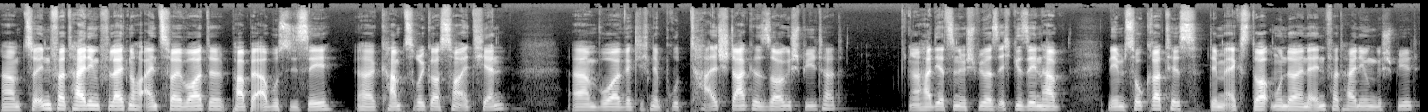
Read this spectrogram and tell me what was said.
Ähm, zur Innenverteidigung vielleicht noch ein, zwei Worte. Pape Abu Sissé äh, kam zurück aus Saint-Etienne, ähm, wo er wirklich eine brutal starke Saison gespielt hat. Er hat jetzt in dem Spiel, was ich gesehen habe, neben Sokrates, dem Ex-Dortmunder, in der Innenverteidigung gespielt.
